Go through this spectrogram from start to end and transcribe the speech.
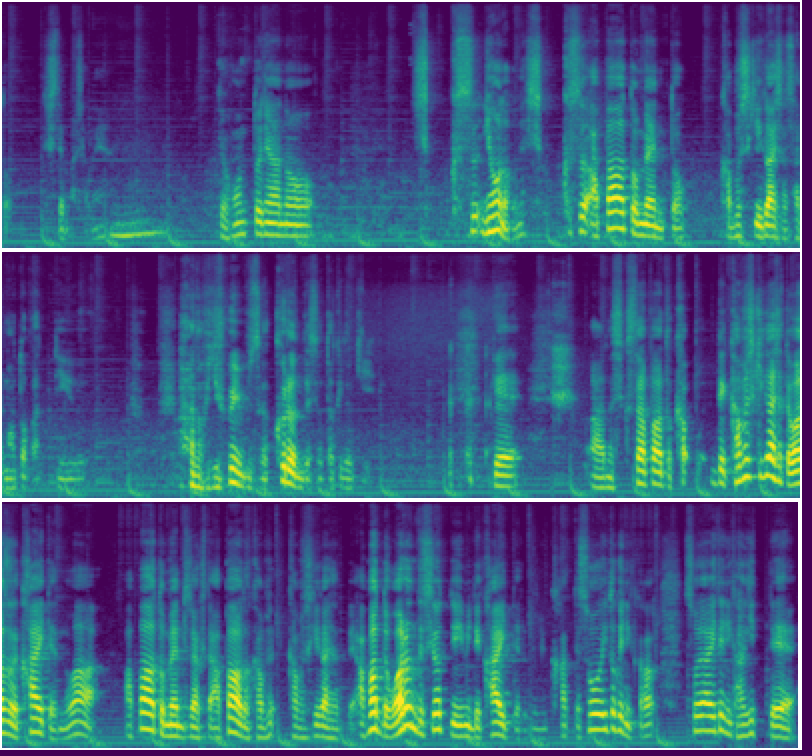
としてましたね。で本当にあの6日本だとね6アパートメント株式会社様とかっていう あの郵便物が来るんですよ時々。であの6アパートかで株式会社ってわざわざ書いてるのはアパートメントじゃなくてアパート株株式会社ってアパートで終わるんですよっていう意味で書いてるのにかかってそういう時にかそういう相手に限って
